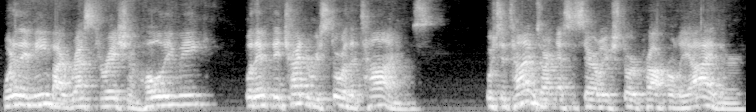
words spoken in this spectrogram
What do they mean by restoration of Holy Week? Well, they, they tried to restore the times, which the times aren't necessarily restored properly either,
